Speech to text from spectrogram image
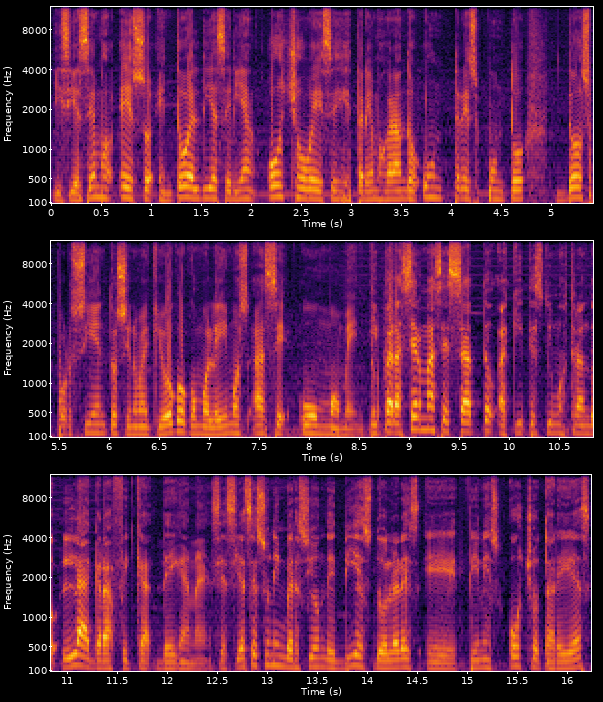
Y si hacemos eso en todo el día serían 8 veces y estaríamos ganando un 3.2% si no me equivoco como leímos hace un momento. Y para ser más exacto aquí te estoy mostrando la gráfica de ganancias. Si haces una inversión de 10 dólares eh, tienes 8 tareas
